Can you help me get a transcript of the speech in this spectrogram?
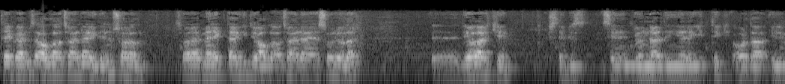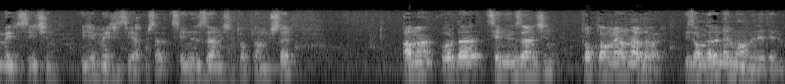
Tekrar biz Allah-u Teala'ya gidelim soralım. Sonra melekler gidiyor Allah-u Teala'ya soruyorlar. E, diyorlar ki işte biz senin gönderdiğin yere gittik. Orada ilim meclisi için ilim meclisi yapmışlar. Senin rızan için toplanmışlar. Ama orada senin rızan için toplanmayanlar da var. Biz onlara ne muamele edelim?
